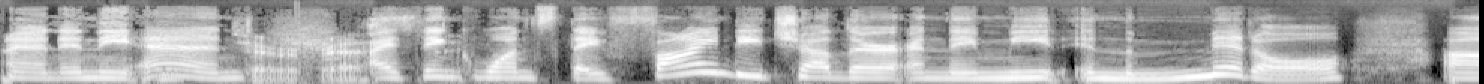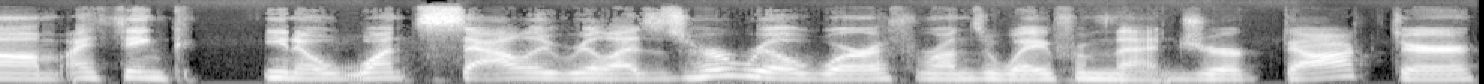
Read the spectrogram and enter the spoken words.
and in the end, I think once they find each other and they meet in the middle, um, I think you know, once Sally realizes her real worth, runs away from that jerk doctor,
